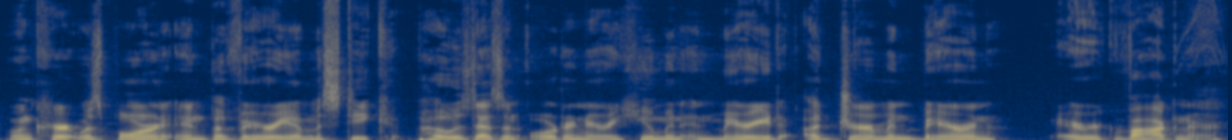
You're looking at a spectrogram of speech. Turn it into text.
When Kurt was born in Bavaria, Mystique posed as an ordinary human and married a German baron, Erich Wagner.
